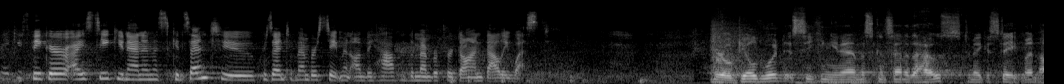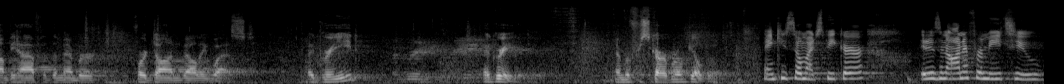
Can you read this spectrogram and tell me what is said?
Thank you, Speaker. I seek unanimous consent to present a member statement on behalf of the member for Don Valley West. Scarborough-Guildwood is seeking unanimous consent of the House to make a statement on behalf of the member for Don Valley West. Agreed? Agreed. Agreed. Member for Scarborough-Guildwood. Thank you so much, Speaker. It is an honour for me to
